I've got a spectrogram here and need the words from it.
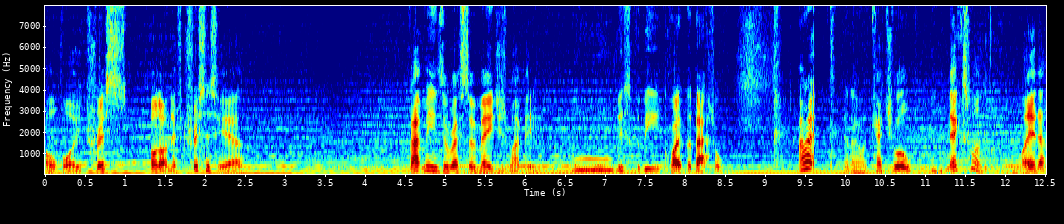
Oh boy, Triss. Hold on, if Triss is here, that means the rest of the mages might be. Ooh, this could be quite the battle. Alright, and I'll catch you all in the next one. Later.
